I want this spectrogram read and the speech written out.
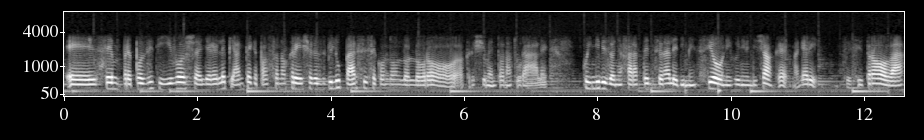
È sempre positivo scegliere le piante che possano crescere e svilupparsi secondo un loro crescimento naturale. Quindi bisogna fare attenzione alle dimensioni, quindi diciamo che magari se si trova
